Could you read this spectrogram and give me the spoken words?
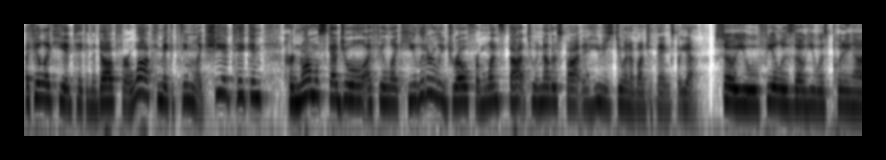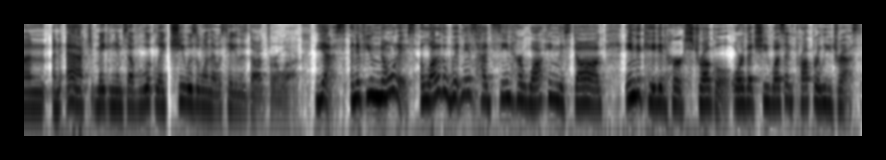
I feel like he had taken the dog for a walk to make it seem like she had taken her normal schedule. I feel like he literally drove from one spot to another spot and he was just doing a bunch of things. But yeah, so you feel as though he was putting on an act, making himself look like she was the one that was taking this dog for a walk. Yes. And if you notice, a lot of the witness had seen her walking this dog indicated her struggle or that she wasn't properly dressed.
